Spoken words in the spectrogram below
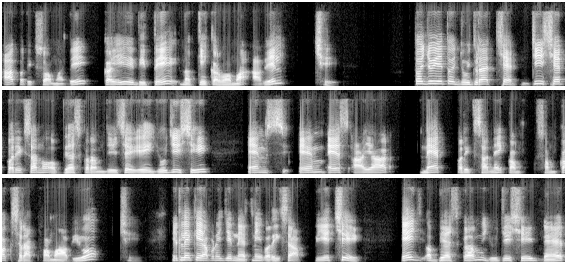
આ પરીક્ષા માટે કઈ રીતે નક્કી કરવામાં આવેલ છે? તો જોઈએ તો ગુજરાત સેટ જી સેટ પરીક્ષાનો અભ્યાસક્રમ જે છે એ યુજીસી એમ એમએસઆઈઆર નેટ પરીક્ષાને સમકક્ષ રાખવામાં આવ્યો છે. એટલે કે આપણે જે નેટની પરીક્ષા આપીએ છીએ, એ જ અભ્યાસક્રમ યુજીસી નેટ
